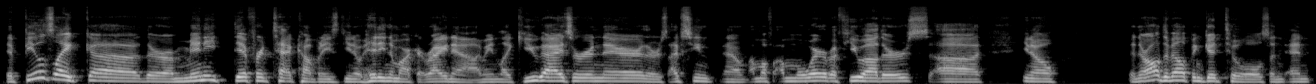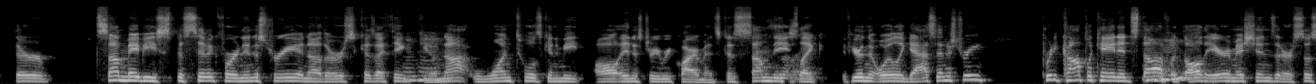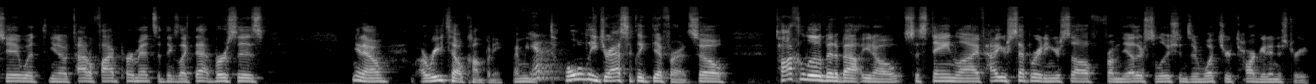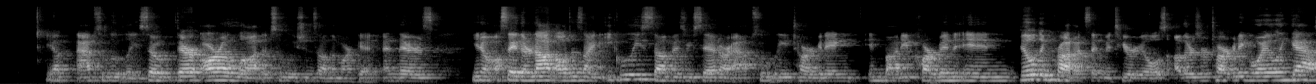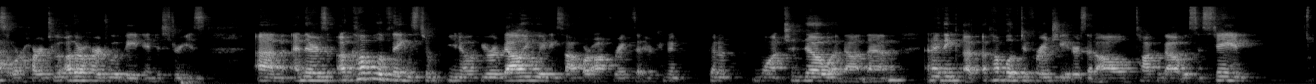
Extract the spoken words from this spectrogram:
it feels like uh, there are many different tech companies, you know, hitting the market right now. I mean, like you guys are in there. There's I've seen, you know, I'm a, I'm aware of a few others. Uh, you know, and they're all developing good tools, and and they're some may be specific for an industry and others because I think mm-hmm. you know mm-hmm. not one tool is going to meet all industry requirements because some Absolutely. of these like if you're in the oil and gas industry pretty complicated stuff mm-hmm. with all the air emissions that are associated with you know title 5 permits and things like that versus you know a retail company I mean yep. totally drastically different so talk a little bit about you know sustain life how you're separating yourself from the other solutions and what's your target industry Yep, absolutely. So there are a lot of solutions on the market, and there's you know, I'll say they're not all designed equally. Some, as you said, are absolutely targeting embodied carbon in building products and materials. Others are targeting oil and gas or hard to other hard to abate industries. Um, and there's a couple of things to, you know, if you're evaluating software offerings that you're going to going to want to know about them. And I think a, a couple of differentiators that I'll talk about with Sustain.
